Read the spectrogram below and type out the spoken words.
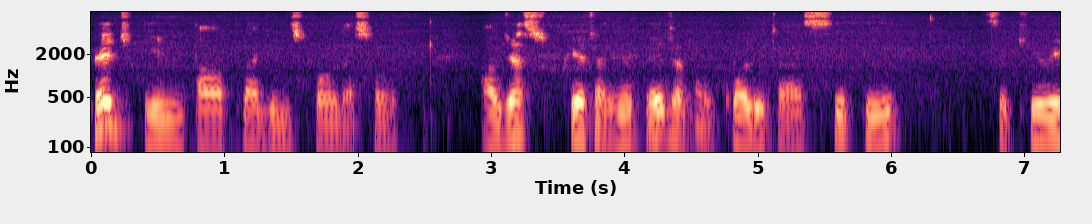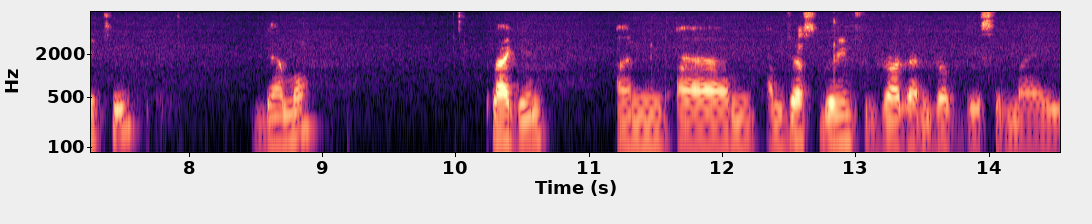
page in our plugins folder. So I'll just create a new page and I'll call it a CP security demo plugin and um, I'm just going to drag and drop this in my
